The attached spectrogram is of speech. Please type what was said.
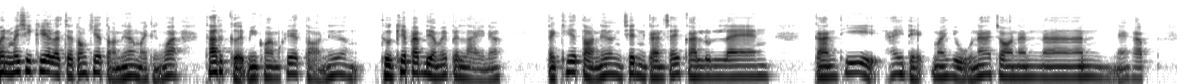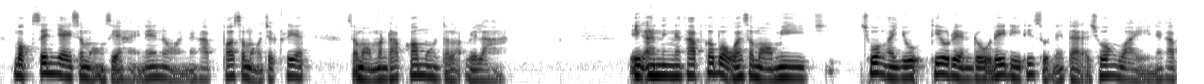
มันไม่ใช่เครียดเราจะต้องเครียดต่อเนื่องหมายถึงว่า ถ้าเกิดมีความเครียดต่อเนื่อง คือเครียดแป๊บเดียวไม่เป็นไรนะแต่เครียดต่อเนื่องเช่น การใช้การรุนแรง การที่ให้เด็กมาอยู่หน้าจอนานๆนะครับบอกเส้นใยสมองเสียหายแน่นอนนะครับ เพราะสมองจะเครียด สมองมันรับข้อมูลตลอดเวลา อีกอันนึงนะครับก็บอกว่าสมองมีช่วงอายุที่เรียนรู้ได้ดีที่สุดในแต่ละช่วงวัยนะครับ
